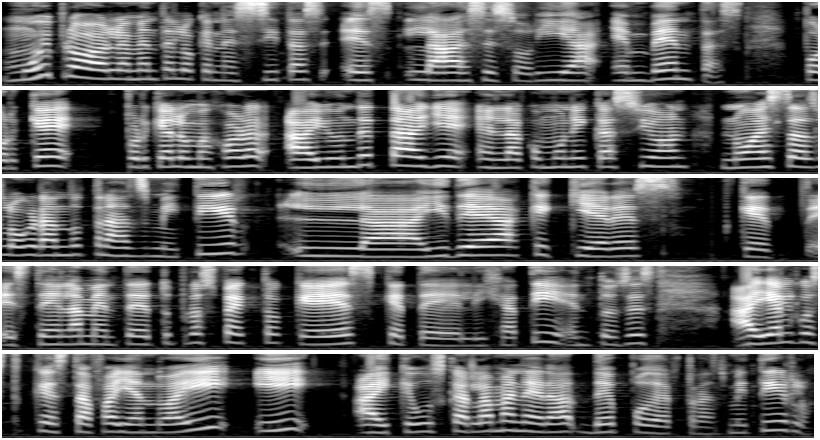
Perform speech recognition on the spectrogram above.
muy probablemente lo que necesitas es la asesoría en ventas. ¿Por qué? porque a lo mejor hay un detalle en la comunicación, no estás logrando transmitir la idea que quieres que esté en la mente de tu prospecto, que es que te elija a ti. Entonces hay algo que está fallando ahí y hay que buscar la manera de poder transmitirlo.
